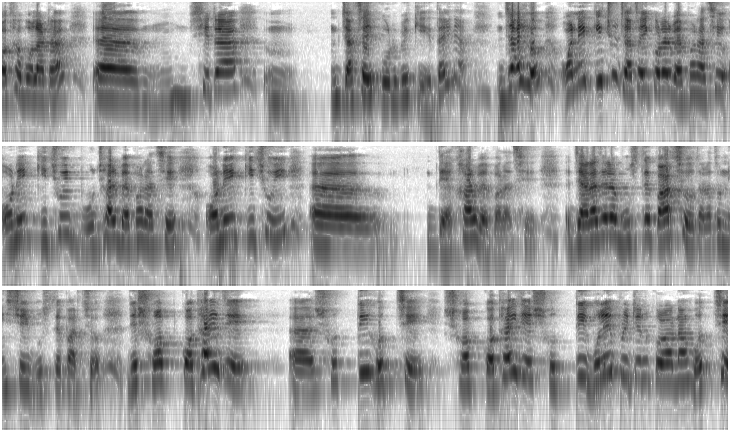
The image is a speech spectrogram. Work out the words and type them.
কথা বলাটা সেটা যাচাই করবে কে, তাই না? যাই হোক, অনেক কিছু যাচাই করার ব্যাপার আছে, অনেক কিছুই বোঝার ব্যাপার আছে, অনেক কিছুই দেখার ব্যাপার আছে। যারা যারা বুঝতে পারছ, তারা তো নিশ্চয়ই বুঝতে পারছ যে সব কথাই যে সত্যি হচ্ছে, সব কথাই যে সত্যি বলেই প্রিটেন্ড করানো হচ্ছে,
